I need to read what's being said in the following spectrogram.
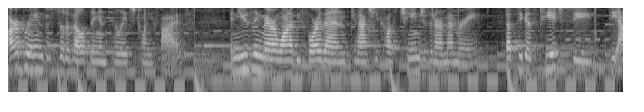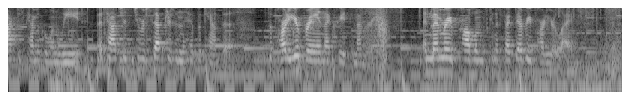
our brains are still developing until age 25. And using marijuana before then can actually cause changes in our memory. That's because THC, the active chemical in weed, attaches to receptors in the hippocampus, the part of your brain that creates memories. And memory problems can affect every part of your life.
